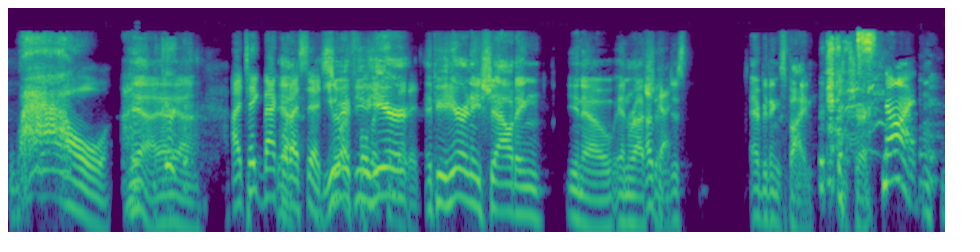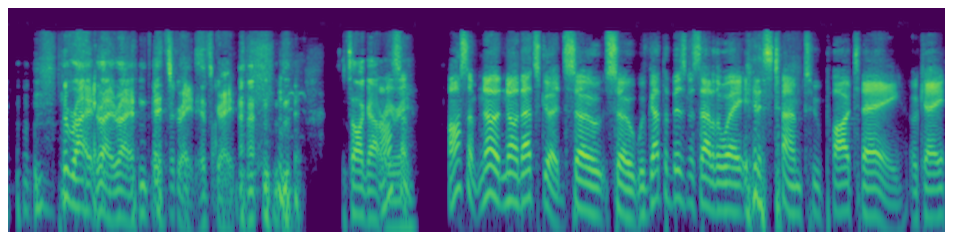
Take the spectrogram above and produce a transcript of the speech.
wow. Yeah, yeah, yeah. I take back what I said. You so are if you fully hear committed. if you hear any shouting, you know, in Russian, Okay. just everything's fine. I'm sure. Not. right, right, right. It's great. It's great. it's all I got, Awesome. Riri. Awesome. No, no, that's good. So, so we've got the business out of the way. It is time to partay. Okay.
